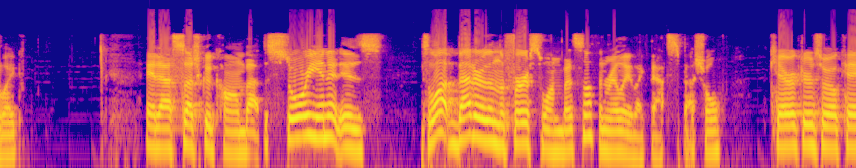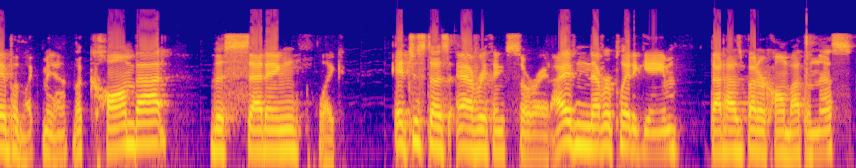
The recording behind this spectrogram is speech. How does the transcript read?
Like it has such good combat. The story in it is it's a lot better than the first one, but it's nothing really like that special. Characters are okay, but like man, the combat, the setting, like it just does everything so right. I have never played a game that has better combat than this.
